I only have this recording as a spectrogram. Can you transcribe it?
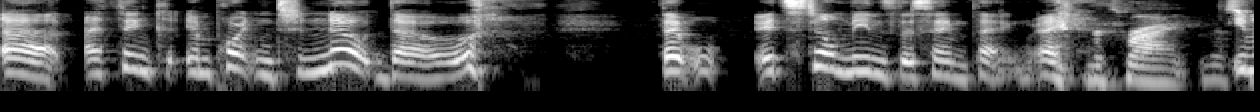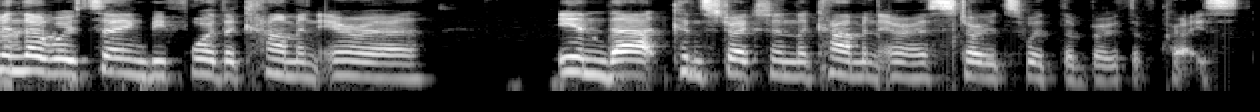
uh, I think important to note though that it still means the same thing, right? That's right. That's Even right. though we're saying before the Common Era, in that construction, the Common Era starts with the birth of Christ,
